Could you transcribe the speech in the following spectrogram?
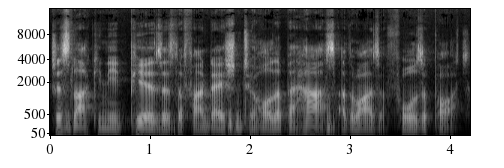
just like you need piers as the foundation to hold up a house, otherwise, it falls apart.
